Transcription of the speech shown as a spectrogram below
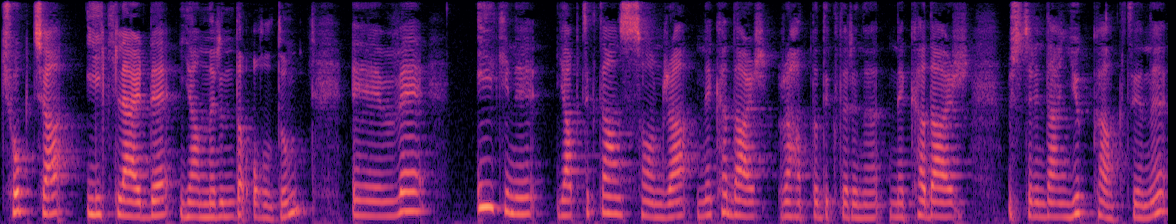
Çokça ilklerde yanlarında oldum. Ee, ve ilkini yaptıktan sonra ne kadar rahatladıklarını, ne kadar üstlerinden yük kalktığını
